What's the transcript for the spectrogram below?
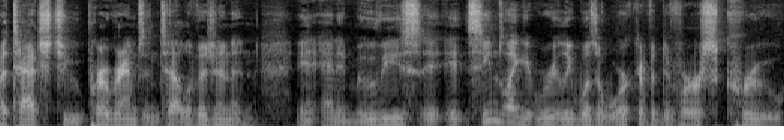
attached to programs in television and and in movies. It, it, seems like it really was a work of a diverse crew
